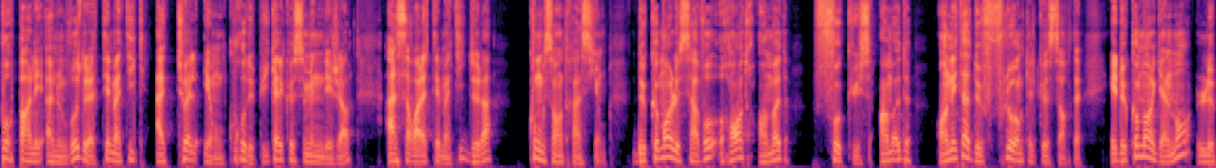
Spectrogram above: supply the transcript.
pour parler à nouveau de la thématique actuelle et en cours depuis quelques semaines déjà, à savoir la thématique de la concentration, de comment le cerveau rentre en mode focus, en mode en état de flot en quelque sorte, et de comment également le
